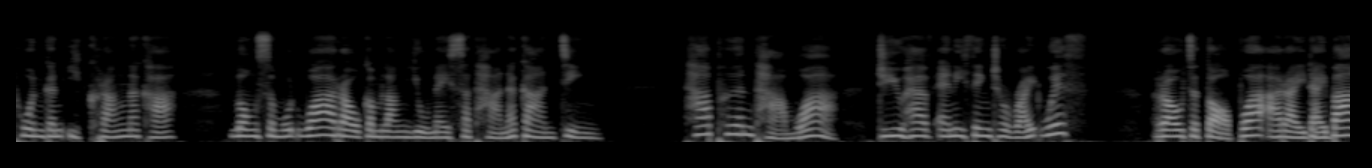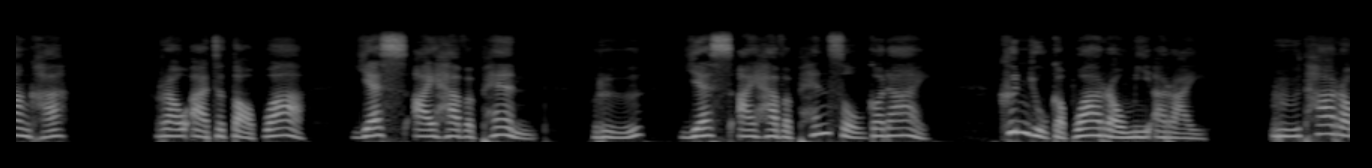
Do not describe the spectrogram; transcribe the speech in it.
ทวนกันอีกครั้งนะคะ ลองสมมติว่าเรากำลังอยู่ในสถานการณ์จริง ถ้าเพื่อนถามว่า do you have anything to write with เราจะตอบว่าอะไรได้บ้างคะ เราอาจจะตอบว่า yes I have a pen หรือ yes I have a pencil ก็ได้ ขึ้นอยู่กับว่าเรามีอะไร หรือถ้าเรา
